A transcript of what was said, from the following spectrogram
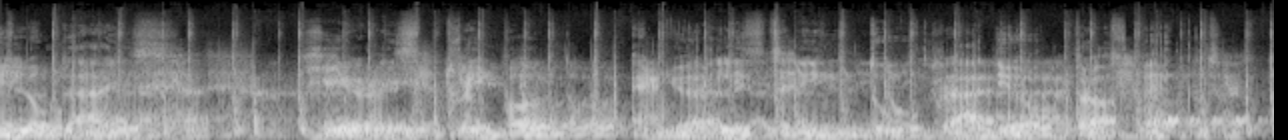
Hello guys, here is Tripod and you are listening to Radio Prospect.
